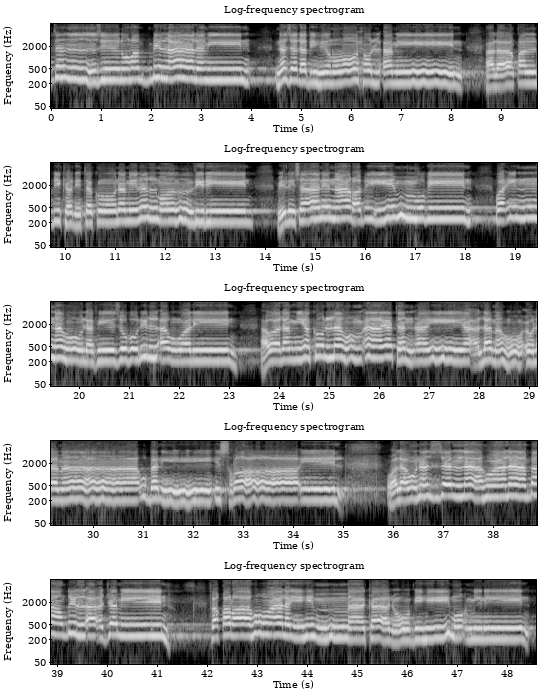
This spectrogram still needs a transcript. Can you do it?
لتنزيل رب العالمين. نزل به الروح الأمين. على قلبك لتكون من المنذرين. بلسان عربي مبين. وإنه لفي زبر الأولين. أولم يكن لهم آية أن يعلمه علماء بني إسرائيل ولو نزلناه على بعض الأعجمين فقراه عليهم ما كانوا به مؤمنين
